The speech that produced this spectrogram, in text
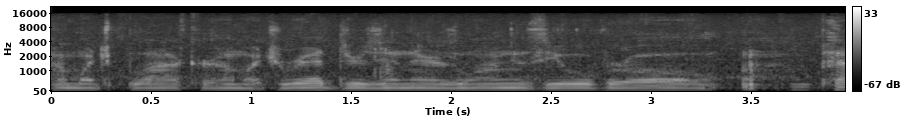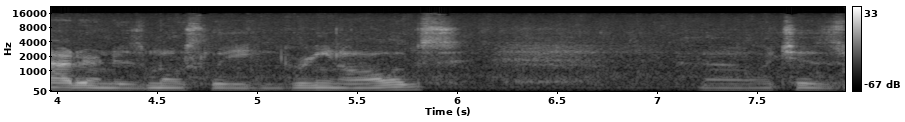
how much black or how much red there's in there as long as the overall pattern is mostly green olives uh, which is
